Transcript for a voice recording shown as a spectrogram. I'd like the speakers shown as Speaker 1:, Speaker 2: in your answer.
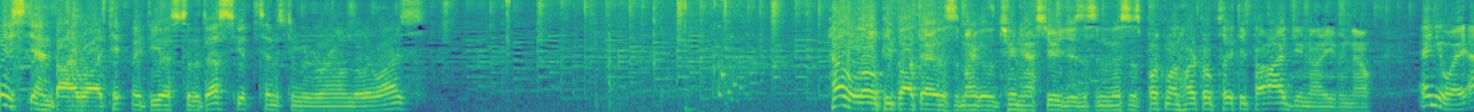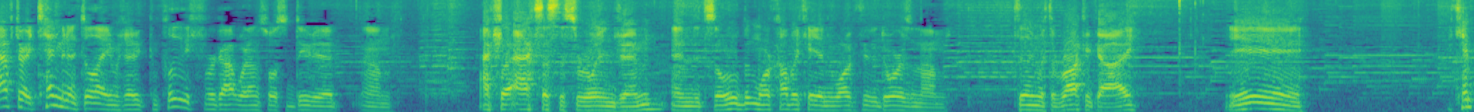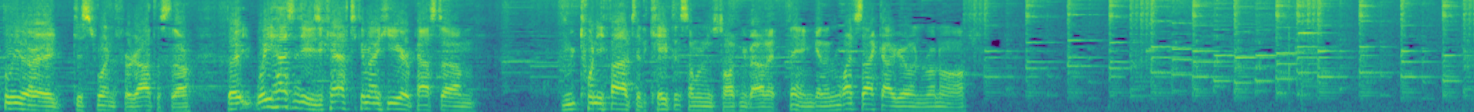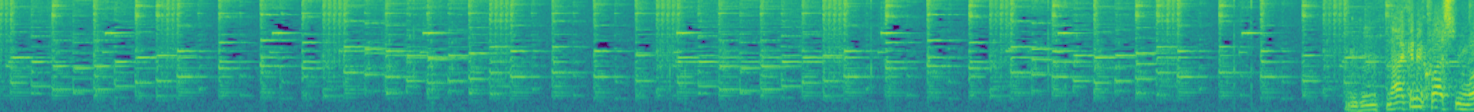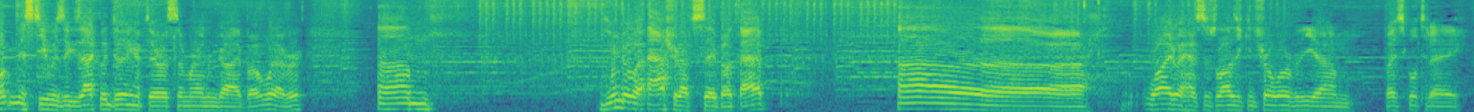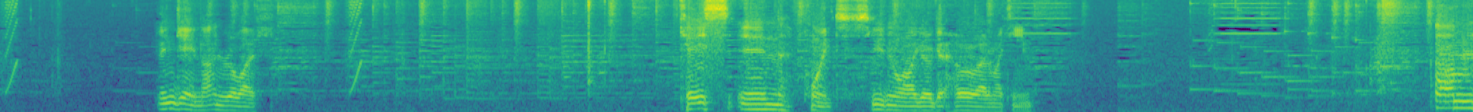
Speaker 1: Please stand by while I take my DS to the desk. It tends to move around otherwise. Hello, people out there. This is Michael the Toonhouse Studios, and this is Pokemon HeartGold Playthrough Part I do not even know. Anyway, after a 10 minute delay in which I completely forgot what I'm supposed to do to um, actually access the Cerulean Gym, and it's a little bit more complicated than walking through the doors and um, dealing with the rocket guy. Yeah. I can't believe I just went and forgot this though. But what you have to do is you kind of have to come out here past um, Route 25 to the cape that someone was talking about, I think, and then watch that guy go and run off. Mm -hmm. Not gonna question what Misty was exactly doing if there was some random guy, but whatever. Um, wonder what Ash would have to say about that. Uh, why do I have such lousy control over the um, bicycle today? In game, not in real life. Case in point. Excuse me while I go get Ho out of my team. Um,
